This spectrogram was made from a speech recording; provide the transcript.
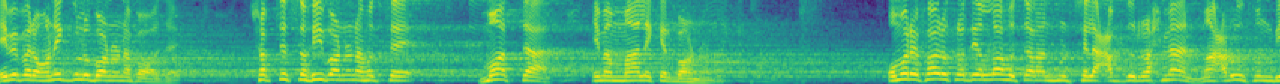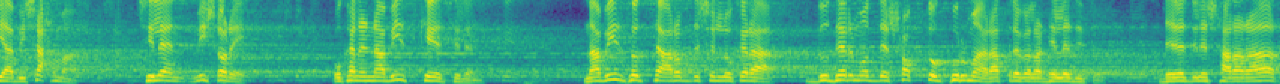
এই ব্যাপারে অনেকগুলো বর্ণনা পাওয়া যায়। সবচেয়ে সহি বর্ণনা হচ্ছে মোয়াচ্চা ইমাম মালিকের বর্ণনা। ওমরে ফারুক রদি আল্লাহ চালানহুর ছেলে আব্দুর রহমান মারুফুন বিয়াবি শাহমা ছিলেন মিশরে। ওখানে নাবিজ খেয়েছিলেন। নাবিজ হচ্ছে আরব দেশের লোকেরা দুধের মধ্যে শক্ত খুরমা রাত্রেবেলা ঢেলে দিত। ঢেলে দিলে সারা রাত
